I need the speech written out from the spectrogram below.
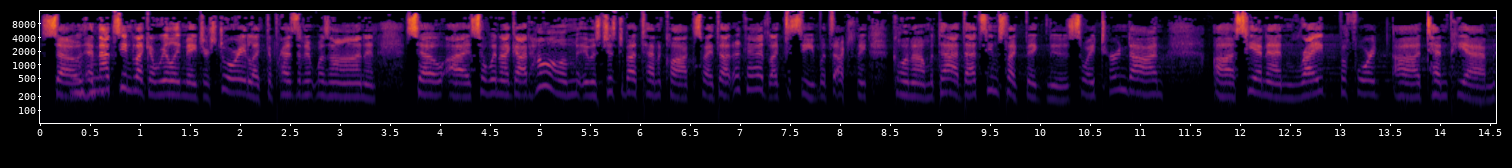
So, Mm-hmm. and that seemed like a really major story. Like the president was on, and so, uh, so when I got home, it was just about ten o'clock. So I thought, okay, I'd like to see what's actually going on with that. That seems like big news. So I turned on uh, CNN right before uh, 10 p.m.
